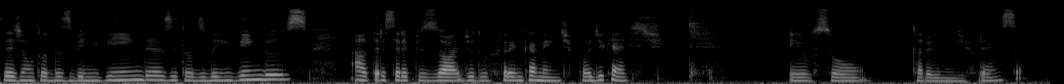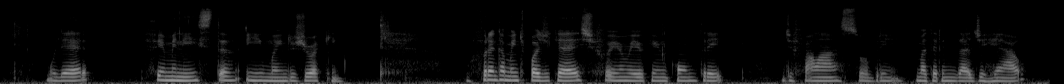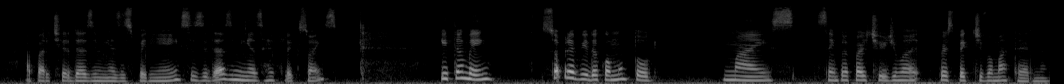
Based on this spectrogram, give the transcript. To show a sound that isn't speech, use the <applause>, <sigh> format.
Sejam todas bem-vindas e todos bem-vindos ao terceiro episódio do Francamente Podcast. Eu sou Caroline de França, mulher, feminista e mãe do Joaquim. O Francamente Podcast foi o meio que eu encontrei de falar sobre maternidade real a partir das minhas experiências e das minhas reflexões e também sobre a vida como um todo, mas sempre a partir de uma perspectiva materna.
